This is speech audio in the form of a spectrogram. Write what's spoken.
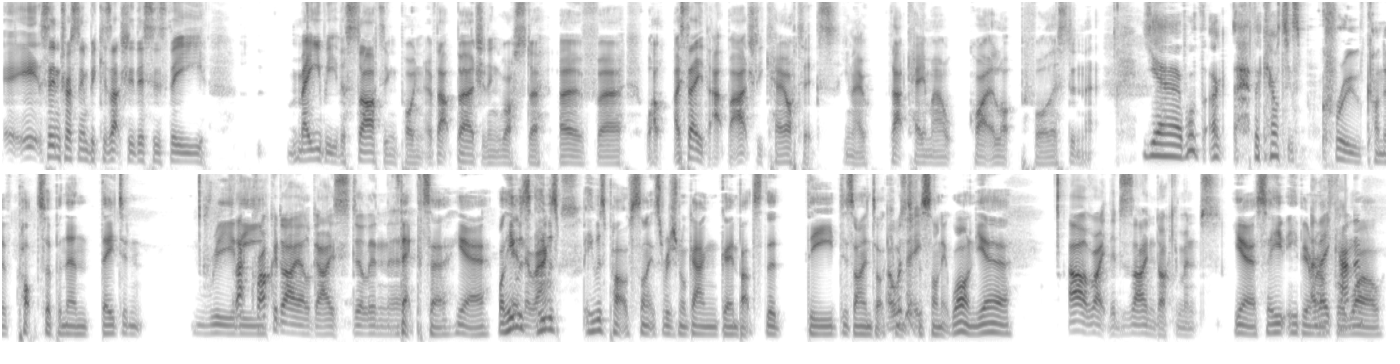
it's interesting because actually this is the maybe the starting point of that burgeoning roster of uh, well, I say that, but actually Chaotix. You know that came out quite a lot before this, didn't it? Yeah, well, the, the Chaotix crew kind of popped up, and then they didn't really. That crocodile guy's still in the. Vector, yeah. Well, he was he was he was part of Sonic's original gang, going back to the the design documents he? for Sonic One. Yeah, Oh right, the design documents. yeah. So he he'd been Are around for a while,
